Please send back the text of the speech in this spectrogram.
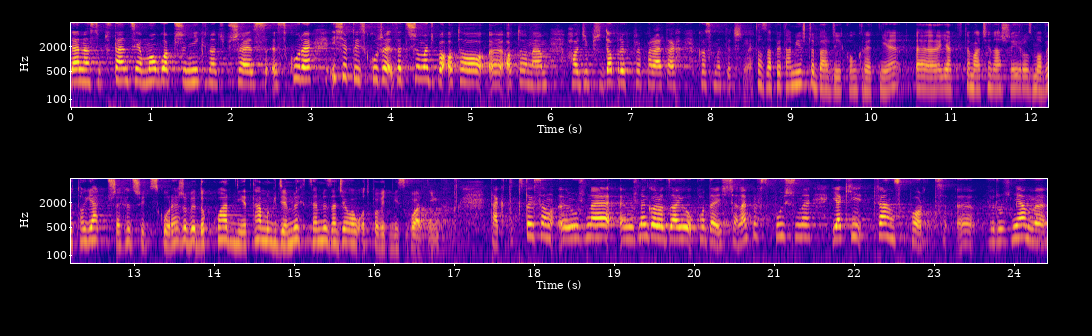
dana substancja mogła przeniknąć przez skórę i się w tej skórze zatrzymać, bo o to, y, o to nam chodzi przy dobrych preparatach kosmetycznych. To zapytam jeszcze bardziej konkretnie, e, jak w temacie naszej rozmowy, to jak przechytrzyć skórę, żeby dokładnie tam, gdzie my chcemy, zadziałał odpowiedni składnik. Tak, to tutaj są różne, różnego rodzaju podejścia. Najpierw spójrzmy, jaki transport e, wyróżniamy,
